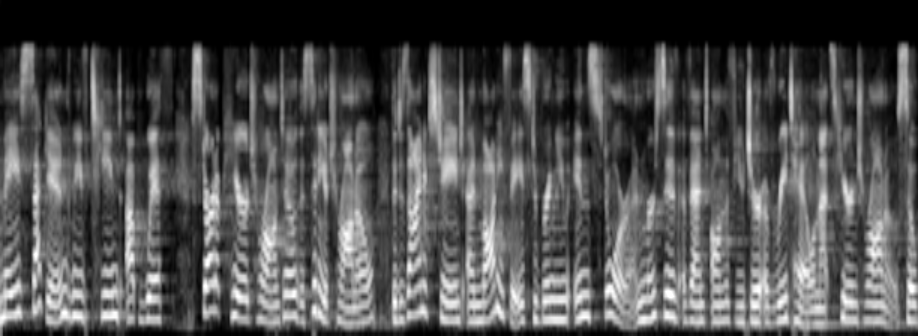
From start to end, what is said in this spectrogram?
May 2nd, we've teamed up with Startup Here Toronto, the City of Toronto, the Design Exchange, and ModiFace to bring you in store, an immersive event on the future of retail, and that's here in Toronto. So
